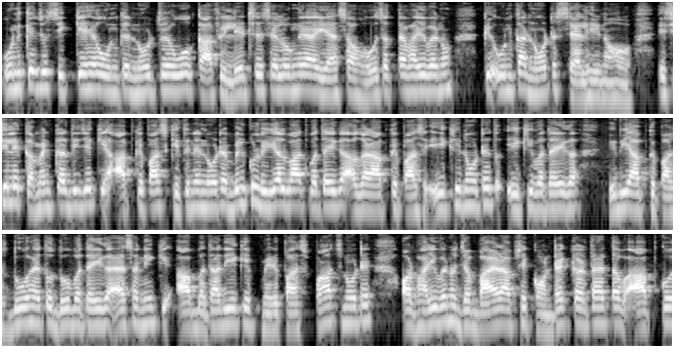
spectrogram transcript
उनके जो सिक्के हैं, उनके नोट जो है वो काफ़ी लेट से सेल होंगे। या ऐसा हो सकता है भाई बहनों कि उनका नोट सेल ही ना हो। इसीलिए कमेंट कर दीजिए कि आपके पास कितने नोट है। बिल्कुल रियल बात बताइएगा। अगर आपके पास एक ही नोट है तो एक ही बताइएगा। यदि आपके पास दो है तो दो बताइएगा। ऐसा नहीं कि आप बता दिए कि मेरे पास पाँच नोट है और भाई बहनों, जब बायर आपसे कॉन्टैक्ट करता है, तब आपको,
